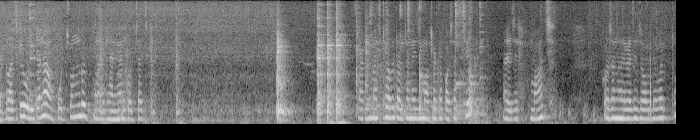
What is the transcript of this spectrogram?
এত আজকে অলিটা না প্রচণ্ড মানে ঘ্যান ঘ্যান করছে আজকে। সাটিন মাছটা হবে, তার জন্য এই যে মশলাটা কষাচ্ছি। আর এই যে মাছ কষানো হয়ে গেছে, জল দেবো একটু।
